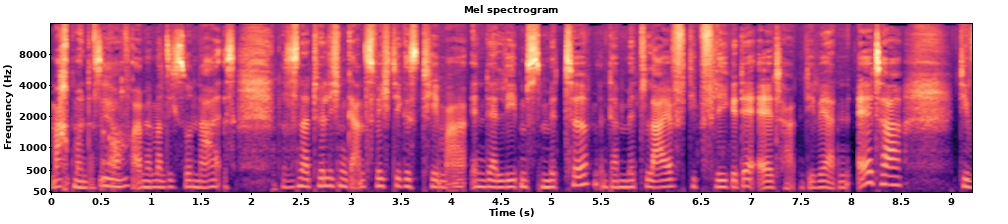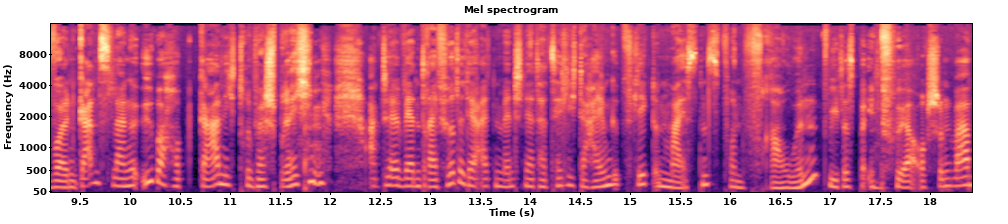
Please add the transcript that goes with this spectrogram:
macht man das ja. auch, vor allem wenn man sich so nah ist. Das ist natürlich ein ganz wichtiges Thema in der Lebensmitte, in der Midlife, die Pflege der Eltern. Die werden älter, die wollen ganz lange überhaupt gar nicht drüber sprechen. Aktuell werden drei Viertel der alten Menschen ja tatsächlich daheim gepflegt und meistens von Frauen, wie das bei Ihnen früher auch schon war.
